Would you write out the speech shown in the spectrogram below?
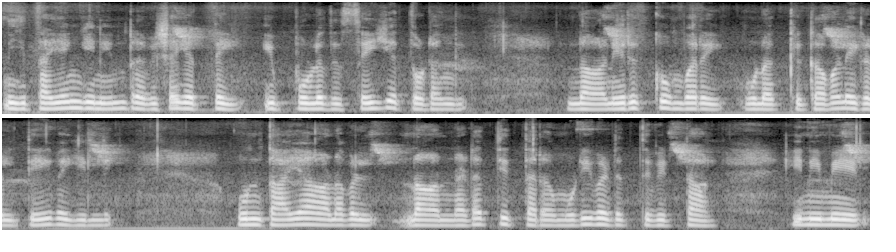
நீ தயங்கி நின்ற விஷயத்தை இப்பொழுது செய்யத் தொடங்கு. நான் இருக்கும் வரை உனக்கு கவலைகள் தேவையில்லை. உன் தாயானவள் நான் நடத்தி தர முடிவெடுத்து விட்டால் இனிமேல்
